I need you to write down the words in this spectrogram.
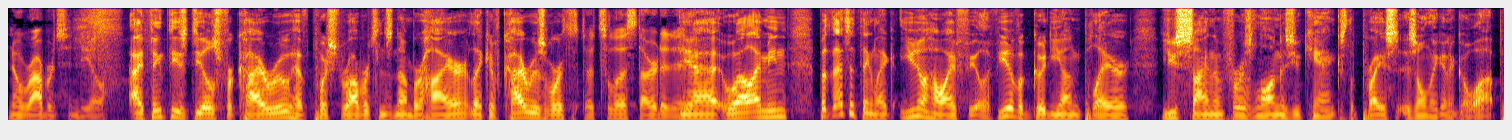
no Robertson deal. I think these deals for Kyrou have pushed Robertson's number higher. Like if Kyrou's worth Stützle started it. Yeah, well, I mean, but that's the thing. Like you know how I feel. If you have a good young player, you sign them for as long as you can because the price is only going to go up.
